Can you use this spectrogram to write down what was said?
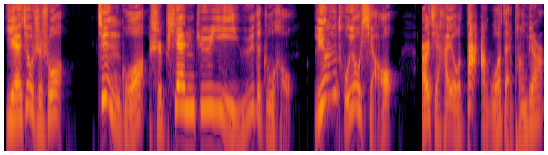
也就是说，晋国是偏居一隅的诸侯。领土又小，而且还有大国在旁边。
